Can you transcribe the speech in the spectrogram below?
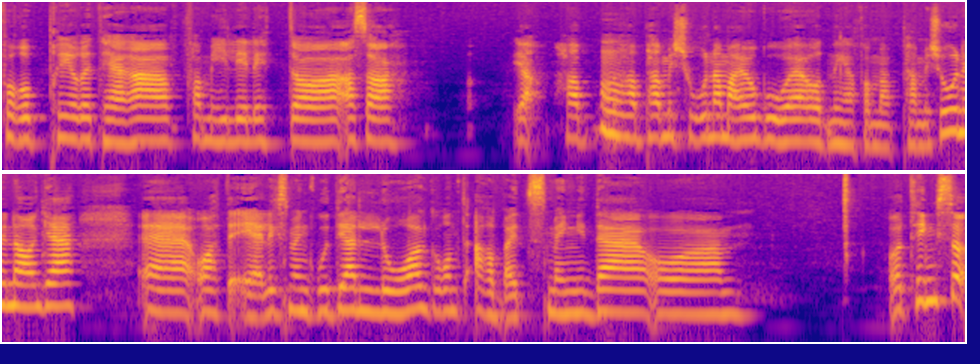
for å prioritere familie litt og altså ja, ha, ha permisjoner. Vi har jo gode ordninger for permisjon i Norge. Eh, og at det er liksom en god dialog rundt arbeidsmengde og, og ting, så,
